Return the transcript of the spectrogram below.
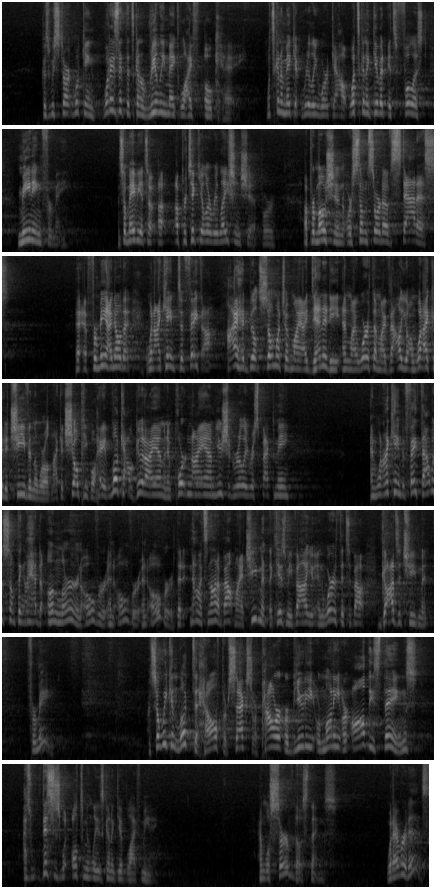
Because we start looking, what is it that's going to really make life okay? What's going to make it really work out? What's going to give it its fullest meaning for me? And so maybe it's a, a, a particular relationship or a promotion or some sort of status. For me, I know that when I came to faith, I, I had built so much of my identity and my worth and my value on what I could achieve in the world. And I could show people, hey, look how good I am and important I am. You should really respect me. And when I came to faith, that was something I had to unlearn over and over and over. That it, no, it's not about my achievement that gives me value and worth, it's about God's achievement for me. And so we can look to health or sex or power or beauty or money or all these things as this is what ultimately is going to give life meaning. And we'll serve those things, whatever it is.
